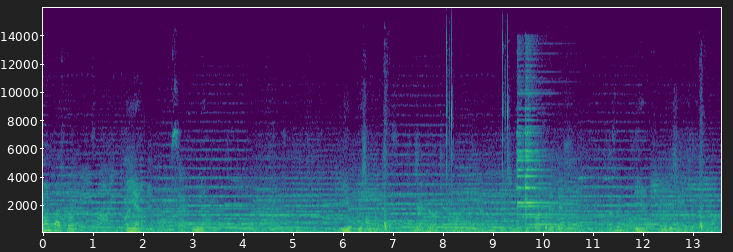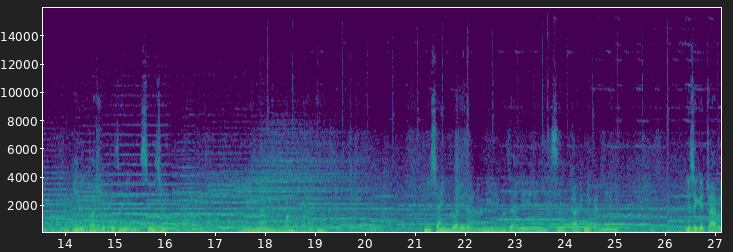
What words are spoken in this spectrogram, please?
वान पासपोर्ट यहाँ यो? अनि पासपोर्टको चाहिँ सिग्नेचर नाम अनि साइन गरेर अनि मजाले सिम कार्ड निकाल्ने होइन। यो चाहिँ के ट्राभल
